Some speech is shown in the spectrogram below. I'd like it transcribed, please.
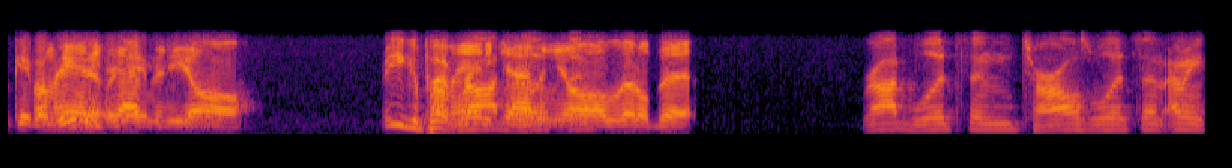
Okay, but I'm we never named handicapping y'all. Or you could put I'm Rod handicapping Woodson, y'all a little bit. Rod Woodson, Charles Woodson. I mean,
